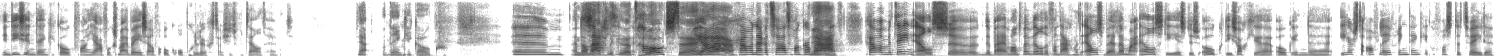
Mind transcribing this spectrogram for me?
in die zin denk ik ook van ja, volgens mij ben je zelf ook opgelucht als je het verteld hebt. Ja, dat denk ik ook. Um, en dan eigenlijk het oh, grootste. hè? Ja, gaan we naar het zaad van karbaat. Gaan we meteen Els uh, erbij, want wij wilden vandaag met Els bellen. Maar Els die is dus ook, die zag je ook in de eerste aflevering, denk ik, of was het de tweede?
